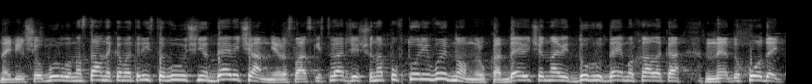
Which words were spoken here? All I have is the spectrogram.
Найбільше обурило наставника металіста вилучення Девіча. Ярославський стверджує, що на повторі видно, рука Девіча навіть до грудей Михалика не доходить.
